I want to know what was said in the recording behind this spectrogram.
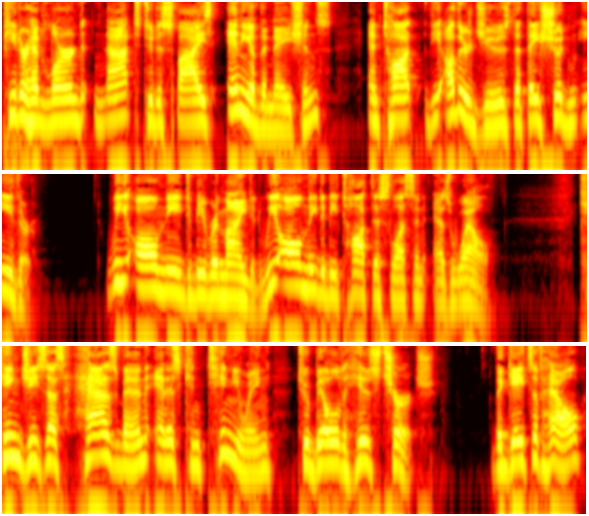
Peter had learned not to despise any of the nations and taught the other Jews that they shouldn't either. We all need to be reminded. We all need to be taught this lesson as well. King Jesus has been and is continuing to build his church. The gates of hell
